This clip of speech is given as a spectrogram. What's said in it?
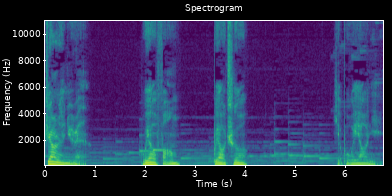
这样的女人，不要房，不要车，也不会要你。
